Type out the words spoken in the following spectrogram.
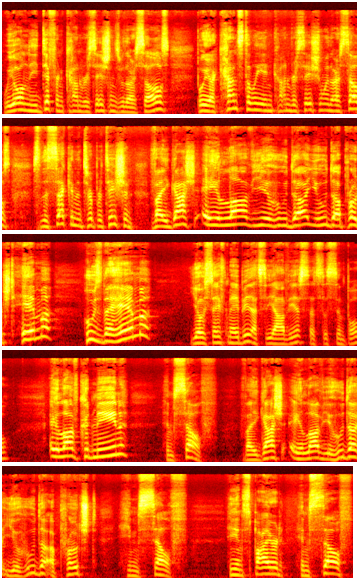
We all need different conversations with ourselves, but we are constantly in conversation with ourselves. So the second interpretation, Vayigash Elav Yehuda, Yehuda approached him. Who's the him? Yosef, maybe, that's the obvious, that's the simple. Elav could mean himself. Vayigash Elav Yehuda, Yehuda approached himself. He inspired himself.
